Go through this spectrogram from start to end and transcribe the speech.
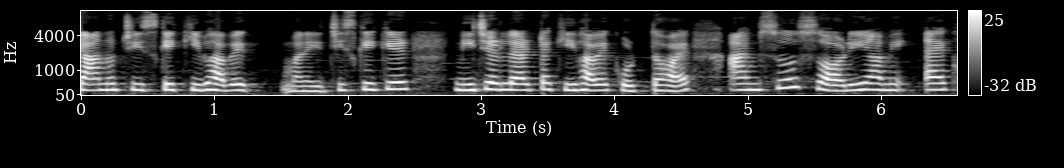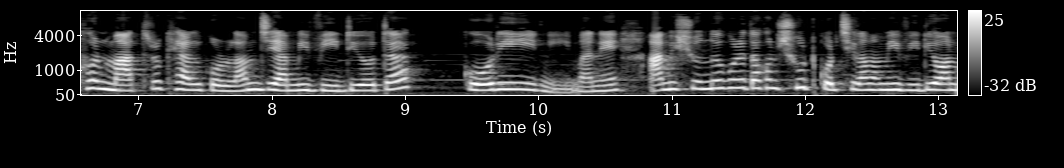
জানো চিজ কেক কীভাবে মানে চিজকেকের নিচের লেয়ারটা কীভাবে করতে হয়। আই এম সো সরি আমি এখন মাত্র খেয়াল করলাম যে আমি ভিডিওটা করিনি। মানে আমি সুন্দর করে তখন শ্যুট করছিলাম, আমি ভিডিও অন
